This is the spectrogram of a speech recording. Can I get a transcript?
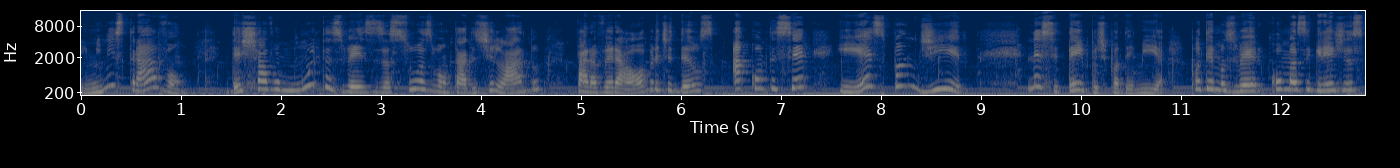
e ministravam. Deixavam muitas vezes as suas vontades de lado para ver a obra de Deus acontecer e expandir. Nesse tempo de pandemia, podemos ver como as igrejas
